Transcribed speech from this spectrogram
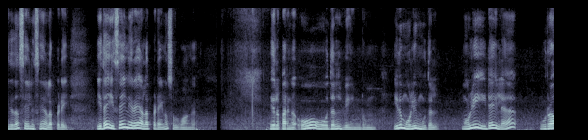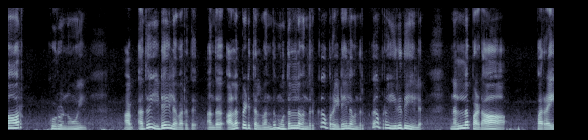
இதுதான் செயலிசை அளப்படை. இதை இசை நிறை அளப்படைன்னு சொல்லுவாங்க. இதில் பாருங்கள் ஓ ஓதல் வேண்டும். இது மொழி முதல். மொழி இடையில் உரார் குறுநோய் அப் அது இடையில் வருது. அந்த அளப்பெடுத்தல் வந்து முதல்ல வந்திருக்கு அப்புறம் இடையில் வந்திருக்கு அப்புறம் இறுதியில். நல்ல படா பறை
